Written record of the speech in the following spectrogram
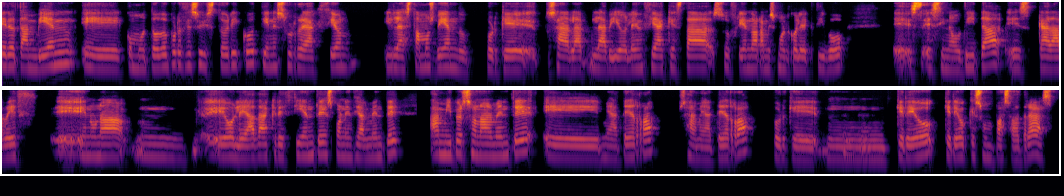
pero también, eh, como todo proceso histórico, tiene su reacción y la estamos viendo, porque o sea, la, violencia que está sufriendo ahora mismo el colectivo es, inaudita, es cada vez eh, en una mm, eh, oleada creciente exponencialmente. A mí personalmente me aterra, o sea, me aterra porque mm, creo, creo que es un paso atrás.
